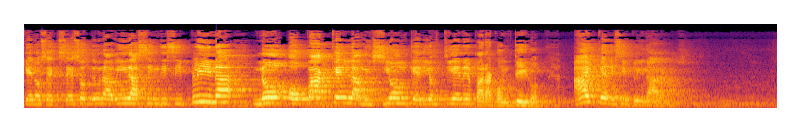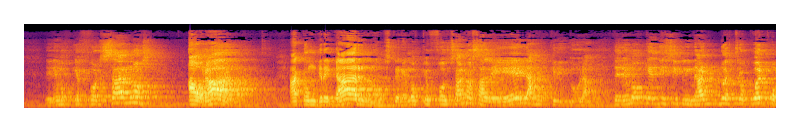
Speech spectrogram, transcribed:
que los excesos de una vida sin disciplina no opaquen la misión que Dios tiene para contigo. Hay que disciplinarnos. Tenemos que esforzarnos a orar, a congregarnos, tenemos que esforzarnos a leer las escrituras, tenemos que disciplinar nuestro cuerpo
